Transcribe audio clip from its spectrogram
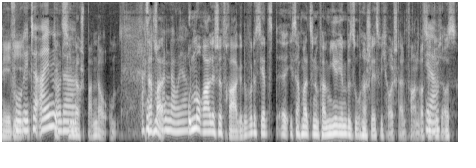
nee, die, Vorräte ein? Die oder? ziehen nach Spandau um. Ach, sag mal, Spandau, ja. unmoralische Frage. Du würdest jetzt, äh, ich sag mal, zu einem Familienbesuch nach Schleswig-Holstein fahren, was ja. ja durchaus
